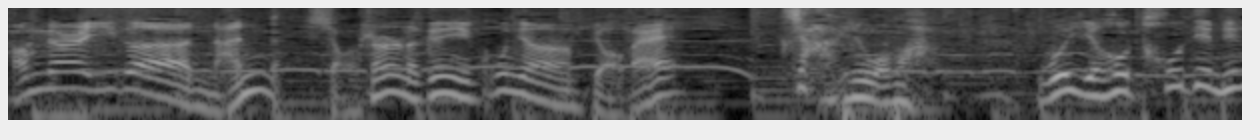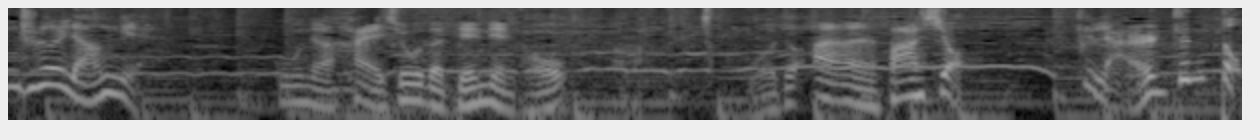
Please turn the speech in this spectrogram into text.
旁边一个男的小声的跟一姑娘表白：“嫁给我吧，我以后偷电瓶车养你。”姑娘害羞的点点头，我就暗暗发笑，这俩人真逗，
